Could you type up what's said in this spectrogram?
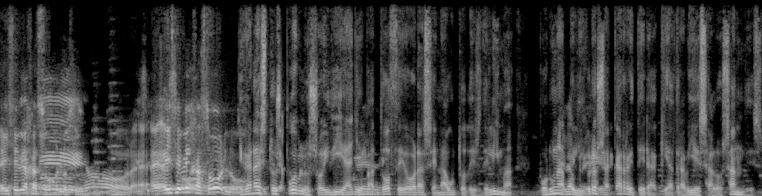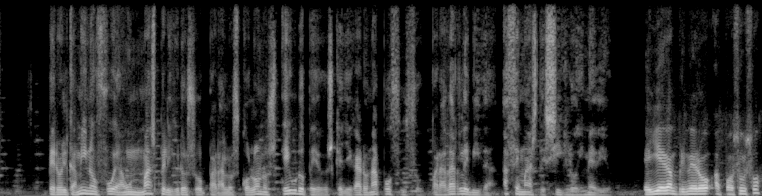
Ahí se viaja solo, señor. Ahí se viaja solo. Llegar a estos pueblos hoy día lleva 12 horas en auto desde Lima por una peligrosa carretera que atraviesa los Andes. Pero el camino fue aún más peligroso para los colonos europeos que llegaron a Pozuzo para darle vida hace más de siglo y medio. llegan primero a Pozuzo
